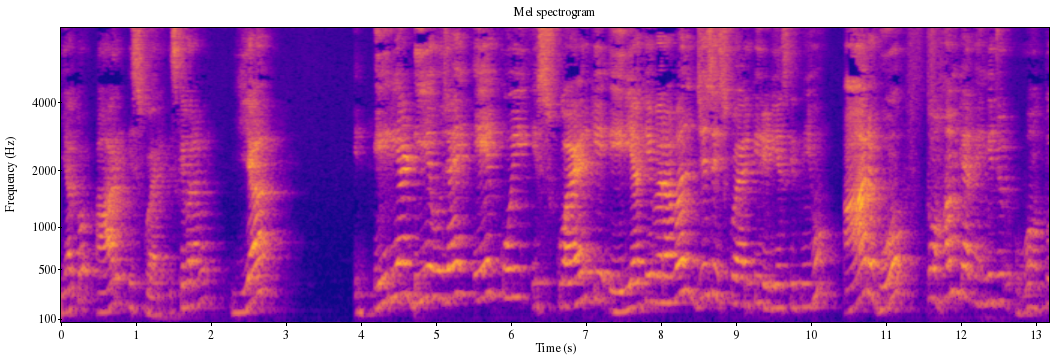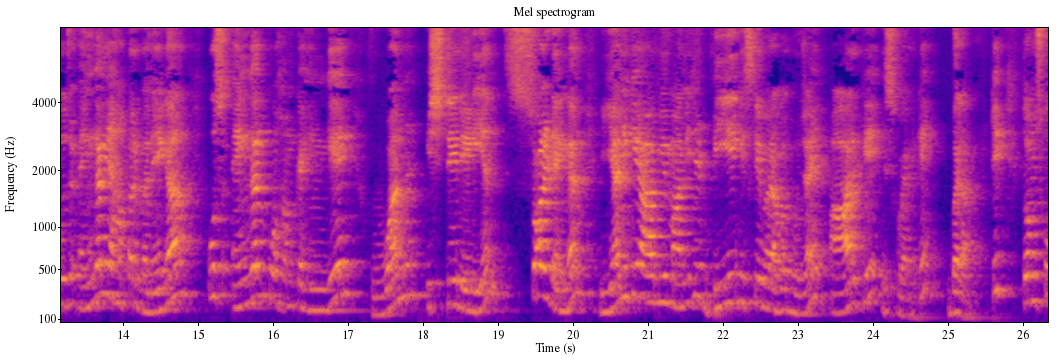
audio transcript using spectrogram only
या तो आर स्क्वायर इसके बराबर, या एरिया डीए हो जाए ए कोई स्क्वायर के एरिया के बराबर, जिस स्क्वायर की रेडियस कितनी हो आर हो तो हम क्या कहेंगे, जो, वो तो जो एंगल यहाँ पर बनेगा, उस एंगल को हम कहेंगे वन स्टेरेडियन सॉलिड एंगल यानी कि आप ये मान लीजिए डी ए किसके बराबर हो जाए आर के स्क्वायर के बराबर। ठीक? तो हम उसको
